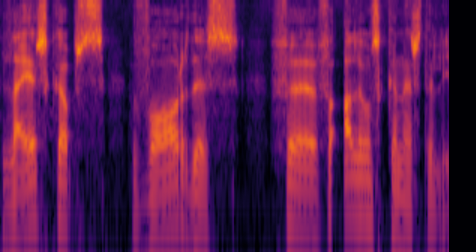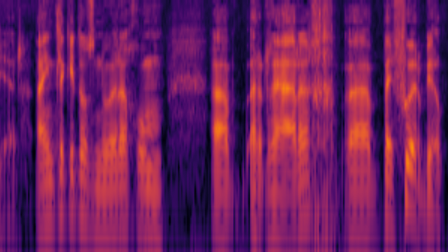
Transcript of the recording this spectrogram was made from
leierskapswaardes vir vir al ons kinders te leer. Eintlik het ons nodig om uh, regtig uh, byvoorbeeld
